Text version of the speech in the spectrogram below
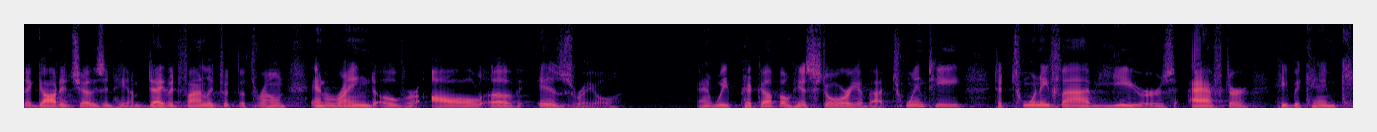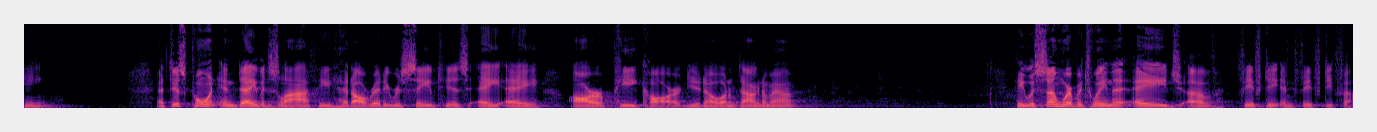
that God had chosen him, David finally took the throne and reigned over all of Israel. And we pick up on his story about 20 to 25 years after he became king. At this point in David's life, he had already received his AA RP card. You know what I'm talking about? He was somewhere between the age of 50 and 55.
